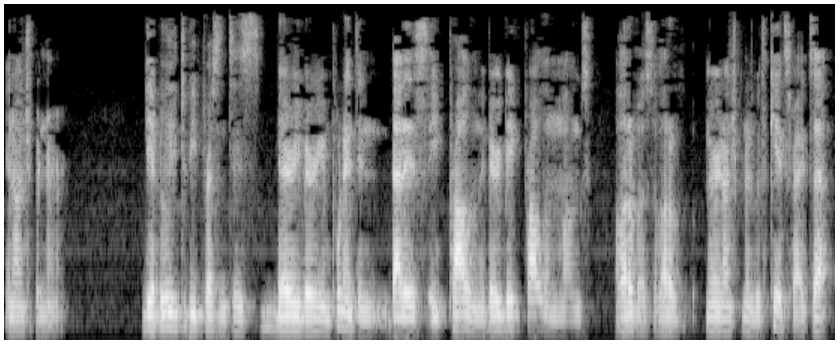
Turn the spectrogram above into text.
and entrepreneur. The ability to be present is very, very important, and that is a problem, a very big problem amongst a lot of us, a lot of married entrepreneurs with kids, right? That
